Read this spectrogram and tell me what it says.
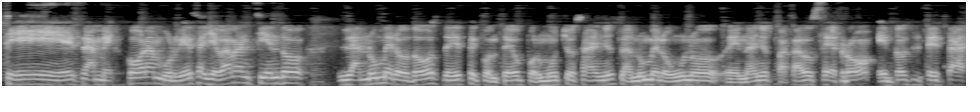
Sí, es la mejor hamburguesa. Llevaban siendo la número dos de este conteo por muchos años. La número uno en años pasados cerró. Entonces esta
